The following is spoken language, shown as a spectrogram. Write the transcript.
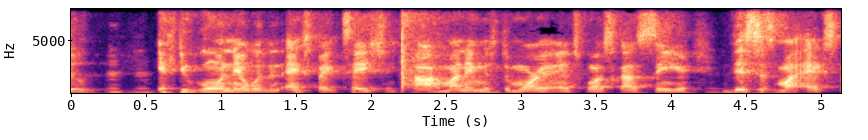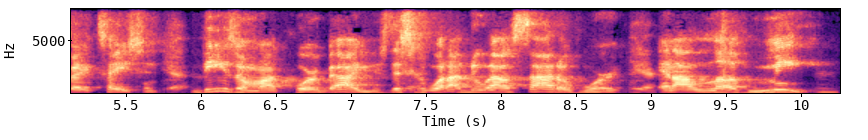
do. Mhm. If you go in there with an expectation, hi, my name is Demario Antoine Scott Sr. This is my expectation. Mm-hmm. Yeah. These are my core values. This is what I do outside of work, and I love me.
